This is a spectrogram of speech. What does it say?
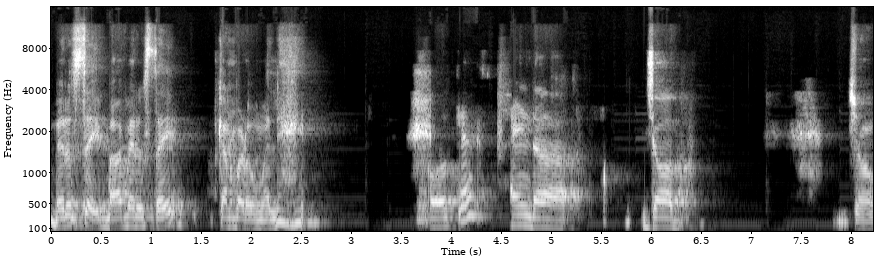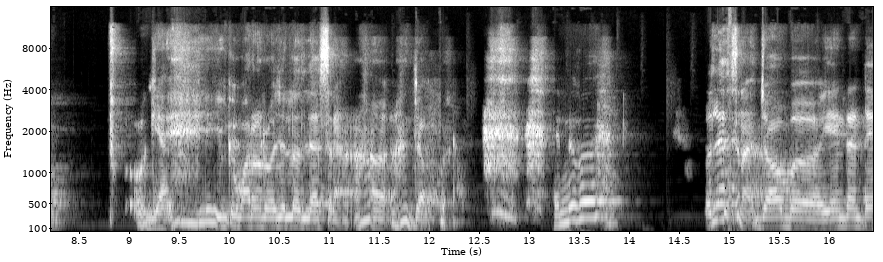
మెరుస్తాయి బాగా మెరుస్తాయి కనబడవు మళ్ళీ. Okay. And job job okay. ఇంకో వారం రోజుల్లో వదిలేస్తున్నా. జాబ్ ఎందుకు? వదిలేస్తున్నా. జాబ్ ఏంటంటే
